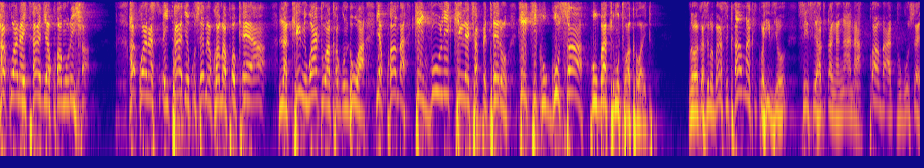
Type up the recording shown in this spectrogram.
hakuwa na hitaji ya kuamurisha. Hakuwa na hitaji kusema ya kwamba pokea. Lakini watu wakagundua ya kwamba kivuli kile cha petero kikikugusa hubaki mtu wa kawaida. Na wakasema basi kama kiko hivyo sisi hatutang'ang'ana kwamba atuguse.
